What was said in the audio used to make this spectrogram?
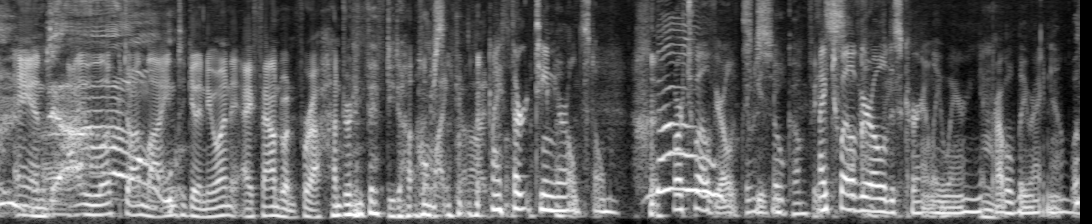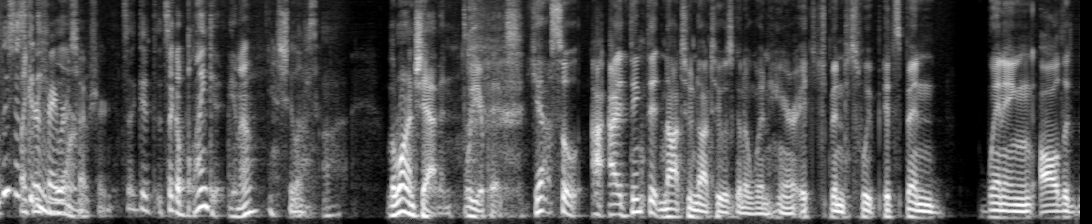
and I looked online to get a new one. I found one for hundred and fifty dollars. Oh my god! my 13 year old stole mine, or 12 year old. Excuse so me. comfy. My It's so 12 year old is currently wearing it, probably right now. Well, this is like her getting favorite warm. sweatshirt. It's like a, it's like a blanket, you know. Yeah, she loves it. LaRon Chapman, what are your picks? Yeah, so I, I think that Naatu Naatu is going to win here. It's been sweep. It's been winning all the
